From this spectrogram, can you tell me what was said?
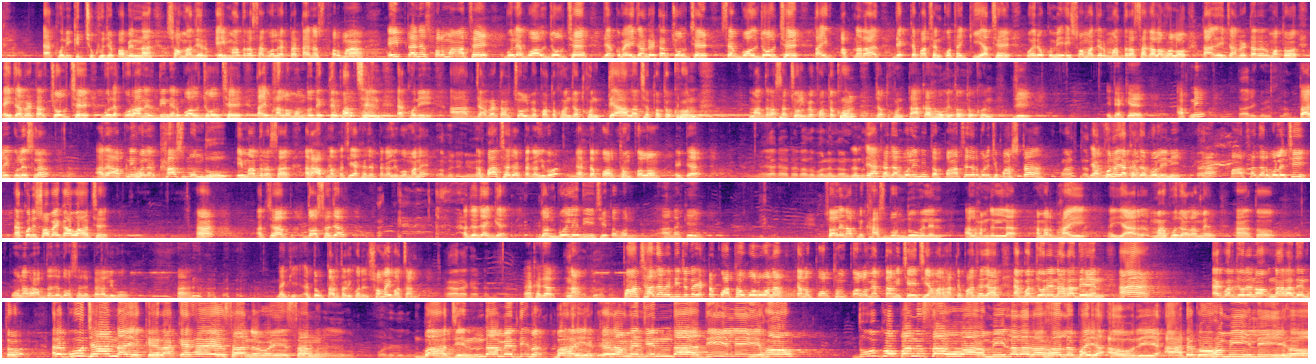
এখনই কিচ্ছু খুঁজে পাবেন না। সমাজের এই মাদ্রাসাগুলো একটা ট্রান্সফর্মা এই ট্রান্সফর্মা আছে, বলে বল জ্বলছে, যেরকম এই জেনারেটার চলছে, সে বল জ্বলছে, তাই আপনারা দেখতে পাচ্ছেন কোথায় কি আছে। ওই রকমই এই সমাজের মাদ্রাসাগুলো হলো। তা এই জেনারেটারের মতো, এই জেনারেটার চলছে, বলে কোরআনের দিনের বল জ্বলছে, তাই ভালো মন্দ দেখতে পাচ্ছেন। এখনই আর জেনারেটার চলবে কতক্ষণ? যতক্ষণ তেল আছে ততক্ষণ। মাদ্রাসা চলবে কতক্ষণ? যতক্ষণ টাকা হবে ততক্ষণ। জি। এটা কে? আপনি? তারিকুল ইসলাম। তারিকুল ইসলাম। আরে আপনি হলেন খাস বন্ধু এই মাদ্রাসার। আর আপনার কাছে এক হাজার টাকা লিব মানে? পাঁচ হাজার টাকা লিব। একটা প্রথম কলম এটা? এক হাজার বলিনি তো? পাঁচ হাজার বলেছি পাঁচটা? এখনও এক হাজার বলিনি। হ্যাঁ পাঁচ হাজার বলেছি এখনই সবাই গাওয়া আছে। হ্যাঁ? আচ্ছা দশ হাজার? আচ্ছা যাই গে। যখন বলে দিয়েছি তখন নাকি? চলেন আপনি খাস বন্ধু হলেন আলহামদুলিল্লাহ আমার ভাই ইয়ার মাহফুজ আলমের হ্যাঁ তো ওনার আবদাজে দশ হাজার টাকা নিব। হ্যাঁ নাকি? একটু তাড়াতাড়ি করেন সময় বাঁচান। এক হাজার? না পাঁচ হাজারের নিচে তো একটা কথাও বলব না কেন প্রথম কলম একটা আমি চেয়েছি আমার হাতে পাঁচ হাজার। একবার জোরে নাড়া দেন হ্যাঁ একবার জোরে নাড়া দেন তো। আরে বুঝান না একে রাখে সান বা জিন্দা মে বা মে জিন্দা দিলি হো। দুগো পনসাওয়া মিলল রহল ভাই আউরি আট গো মিলি হো।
